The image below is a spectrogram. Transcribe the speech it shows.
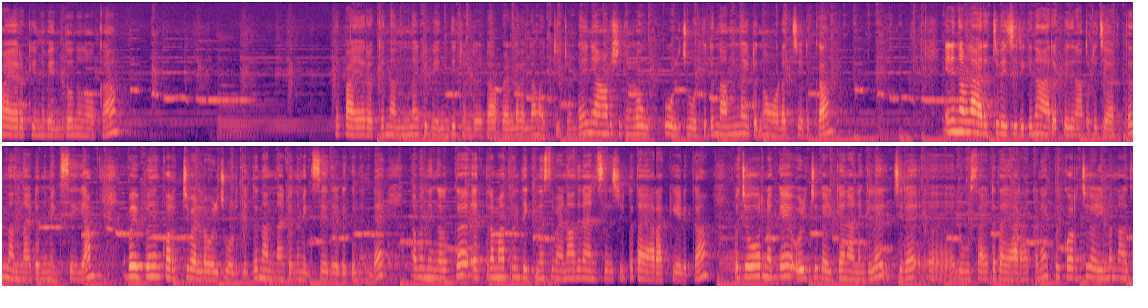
പയറൊക്കെ ഒന്ന് വെന്തോന്ന് നോക്കാം. പയറൊക്കെ നന്നായിട്ട് വെന്തിട്ടുണ്ട് കേട്ടോ. വെള്ളമെല്ലാം വറ്റിയിട്ടുണ്ട്. ഇനി ആവശ്യത്തിനുള്ള ഉപ്പ് ഒഴിച്ച് കൊടുത്തിട്ട് നന്നായിട്ടൊന്ന് ഉടച്ചെടുക്കാം. ഇനി നമ്മൾ അരച്ച് വെച്ചിരിക്കുന്ന അരപ്പ് ഇതിനകത്തോട്ട് ചേർത്ത് നന്നായിട്ടൊന്ന് മിക്സ് ചെയ്യാം. അപ്പോൾ ഇപ്പോൾ കുറച്ച് വെള്ളം ഒഴിച്ച് കൊടുത്തിട്ട് നന്നായിട്ടൊന്ന് മിക്സ് ചെയ്ത് എടുക്കുന്നുണ്ട് അപ്പോൾ നിങ്ങൾക്ക് എത്രമാത്രം തിക്നെസ് വേണോ അതിനനുസരിച്ചിട്ട് തയ്യാറാക്കി എടുക്കാം അപ്പോൾ ചോറിനൊക്കെ ഒഴിച്ച് കഴിക്കാനാണെങ്കിൽ ഇച്ചിരി ലൂസായിട്ട് തയ്യാറാക്കണം. ഇപ്പോൾ കുറച്ച് കഴിയുമ്പോൾ അത്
